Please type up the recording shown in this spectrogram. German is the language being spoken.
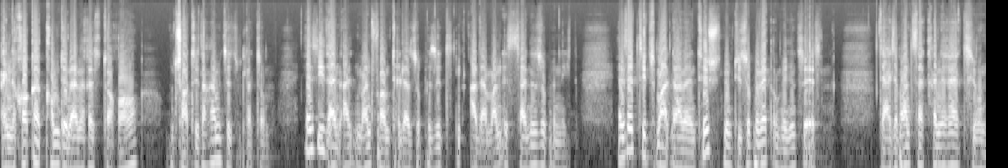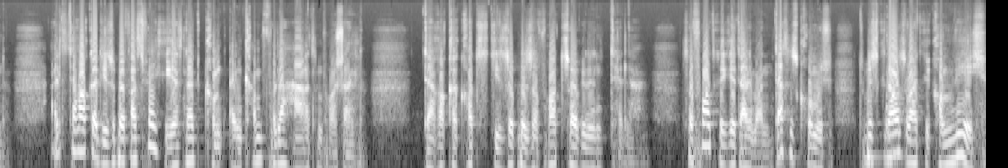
Ein Rocker kommt in ein Restaurant und schaut sich nach einem Sitzplatz um. Er sieht einen alten Mann vor einem Teller Suppe sitzen, aber der Mann isst seine Suppe nicht. Er setzt sie zum alten an den Tisch, nimmt die Suppe weg und beginnt zu essen. Der alte Mann zeigt keine Reaktion. Als der Rocker die Suppe fast fertig gegessen hat, kommt ein Kampf voller Haare zum Vorschein. Der Rocker kotzt die Suppe sofort zurück in den Teller. Sofort reagiert der alte Mann. Das ist komisch. Du bist genauso weit gekommen wie ich.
